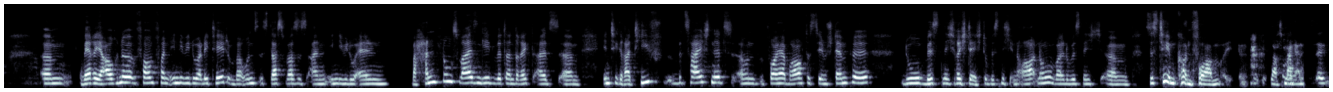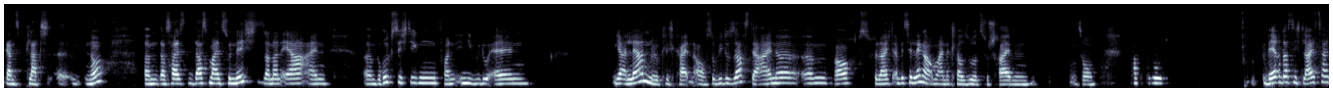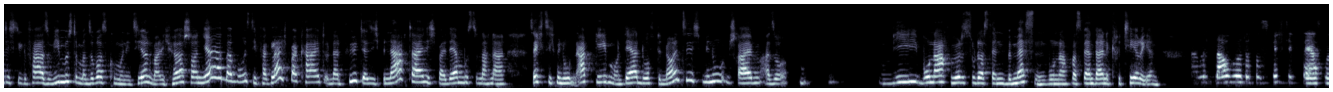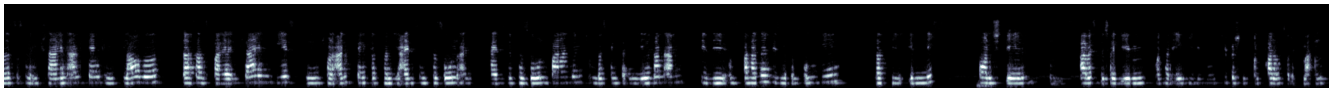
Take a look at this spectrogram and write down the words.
Ähm, wäre ja auch eine Form von Individualität. Und bei uns ist das, was es an individuellen Behandlungsweisen geht, wird dann direkt als ähm, integrativ bezeichnet. Und vorher braucht es den Stempel, du bist nicht richtig, du bist nicht in Ordnung, weil du bist nicht ähm, systemkonform. Ich sag's mal ganz, äh, ganz platt. Äh, ne? Ähm, das heißt, das meinst du nicht, sondern eher ein äh, Berücksichtigen von individuellen ja, Lernmöglichkeiten auch. So wie du sagst, der eine ähm, braucht vielleicht ein bisschen länger, um eine Klausur zu schreiben. So. Absolut. Wäre das nicht gleichzeitig die Gefahr? Also wie müsste man sowas kommunizieren? Weil ich höre schon, ja, aber wo ist die Vergleichbarkeit? Und dann fühlt er sich benachteiligt, weil der musste nach einer 60 Minuten abgeben und der durfte 90 Minuten schreiben. Also wie, wonach würdest du das denn bemessen? Wonach, was wären deine Kriterien? Also ich glaube, dass das Wichtigste erstmal ist, dass man im Kleinen anfängt. Und ich glaube, dass das bei kleinen Gesten schon anfängt, dass man die einzelnen Personen als einzelne Personen wahrnimmt. Und das fängt bei den Lehrern an, wie sie uns behandeln, wie sie mit uns umgehen, dass sie eben nicht vorne stehen, uns Arbeitsblätter geben und dann irgendwie diesen typischen Frontalunterricht machen.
